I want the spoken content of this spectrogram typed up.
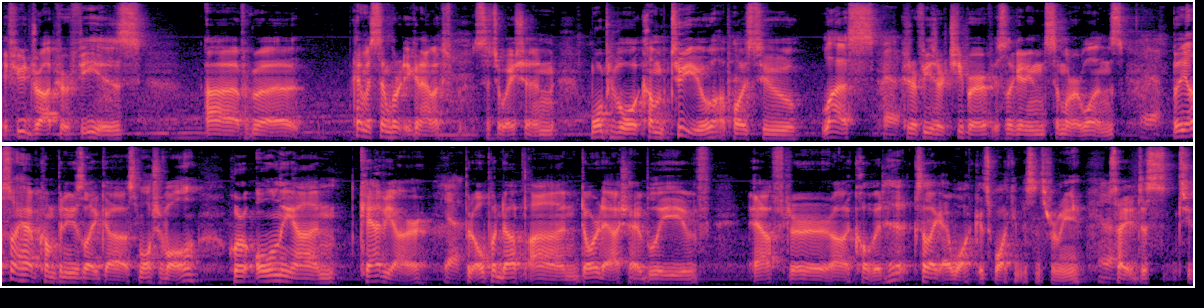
if you drop your fees uh, from a kind of a similar economic situation, more people will come to you opposed to less Yeah. because your fees are cheaper if you're still getting similar ones. Yeah. But you also have companies like uh, Small Cheval who are only on caviar, Yeah. but opened up on DoorDash, I believe, after uh, COVID hit. So like I walk, it's walking distance for me, so I just see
